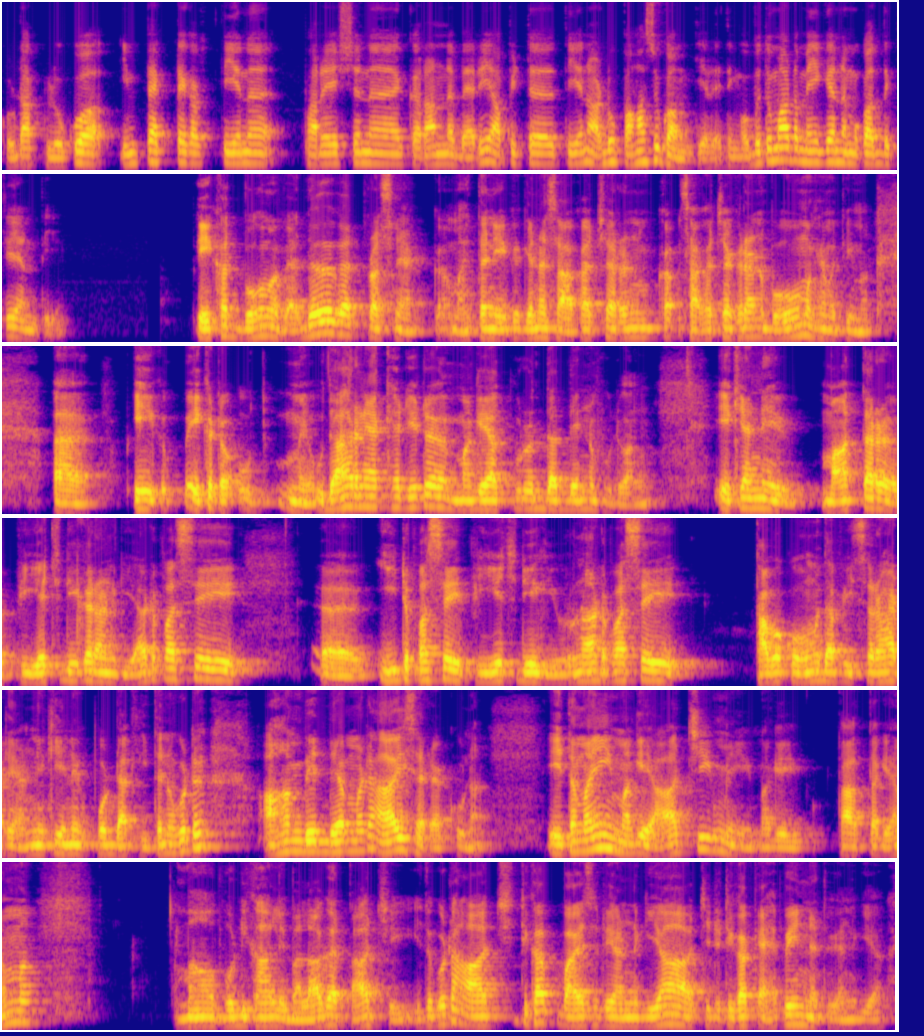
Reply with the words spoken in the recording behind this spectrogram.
ගොඩක් ලොකුව ඉම්පැක්ට් එකක් තියෙන පර්යේෂණ කරන්න බැරි අපිට තියෙන අඩු පහසුකම් කියලා. ඉතින් ඔබතුමාට මේ ගැන මොකක්ද කියන්න තියෙන්නේ? ඒකත් බොහොම වැදගත් ප්‍රශ්නයක්. මම හිතන්නේ ඒක ගැන සාකච්ඡා කරන්න බොහොම කැමතියි ඒකට උදාහරණයක් හැටියට මගේ අත්පුරුද්දක් දෙන්න පුළුවන්. ඒ කියන්නේ මාත් අර PhD කරන්න ගියාට පස්සේ ඊට පස්සේ PhD එක ඉවරුණාට පස්සේ තව කොහොමද අපි ඉස්සරහට යන්නේ කියන එක පොඩ්ඩක් හිතනකොට අහම්බෙන් දෙයක් මට ආයිසරයක් වුණා. ඒ තමයි මගේ ආච්චි මේ මගේ තාත්තගේ අම්මා මාව පොඩි කාලේ බලාගත් ආච්චි. එතකොට ආච්චි ටිකක් වයසට යන්න ගියා. ආච්චිට ටිකක් ඇහැපෙන්නේ නැතුව යන්න ගියා.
